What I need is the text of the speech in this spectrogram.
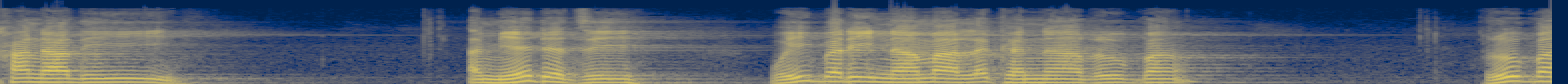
ခန္ဓာသည်အမြဲတစေဝိပရိနာမလက္ခဏာရူပံရူပံ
